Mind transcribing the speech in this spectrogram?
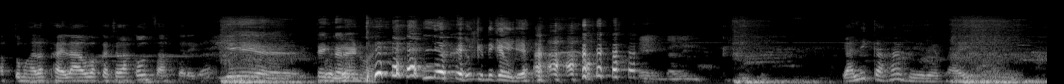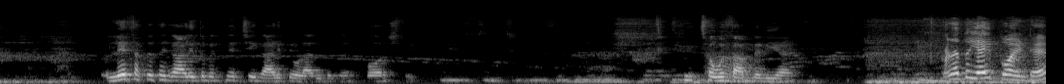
अब तुम्हारा फैला हुआ कचरा कौन साफ़ करेगा? ये टेक द रेड वन ले फेल के निकल गया। गाली। गाली कहाँ दे रहे भाई? ले सकते थे गाड़ी तुम इतनी अच्छी गाड़ी से उड़ा दी तुमने? पोर्श थी। अच्छा वो सामने नहीं आया। मतलब तो यही पॉइंट है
